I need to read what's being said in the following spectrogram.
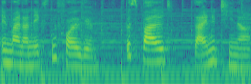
in meiner nächsten Folge. Bis bald, deine Tina.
